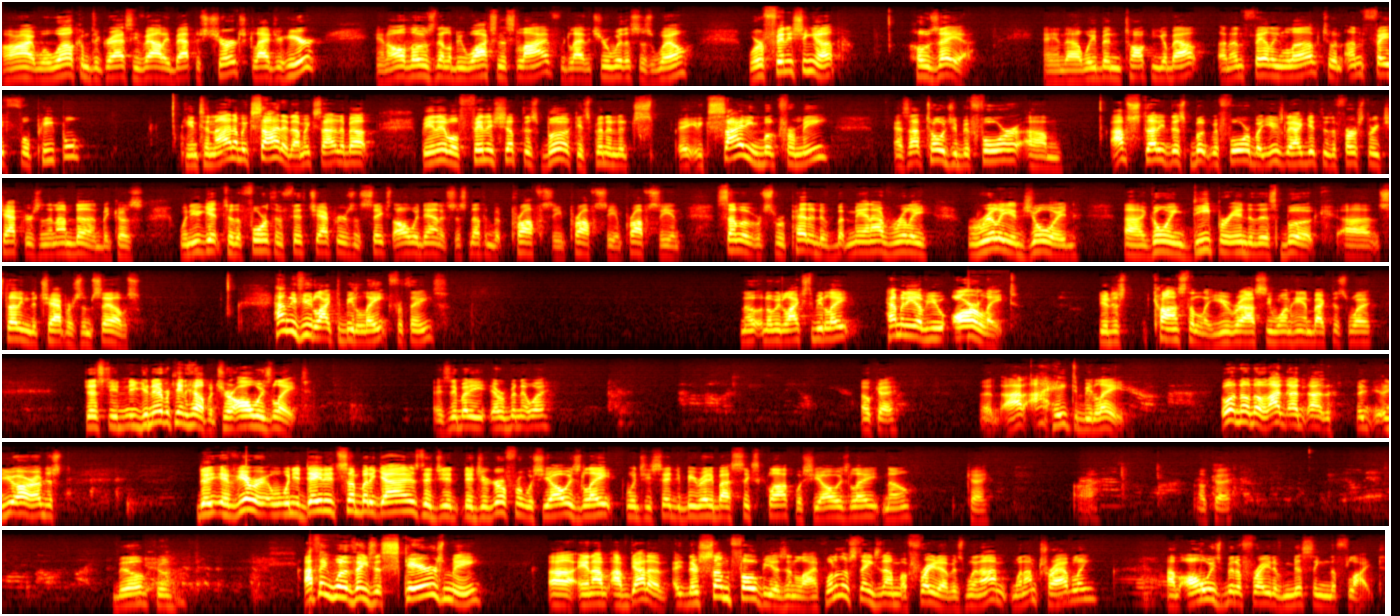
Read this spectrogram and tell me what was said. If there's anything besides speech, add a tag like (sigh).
All right, well, welcome to Grassy Valley Baptist Church. Glad you're here. And all those that'll be watching us live, we're glad that you're with us as well. We're finishing up Hosea. And uh, we've been talking about an unfailing love to an unfaithful people. And tonight I'm excited. I'm excited about being able to finish up this book. It's been an ex- exciting book for me. As I've told you before, um, I've studied this book before, but usually I get through the first three chapters and then I'm done because when you get to the fourth and fifth chapters and sixth, all the way down, it's just nothing but prophecy, prophecy, and prophecy. And some of it's repetitive, but man, I've really, really enjoyed uh, going deeper into this book, uh, studying the chapters themselves. How many of you like to be late for things? No, nobody likes to be late. How many of you are late? You're just constantly. You I see one hand back this way. Just you, you never can help it. You're always late. Has anybody ever been that way? Okay. I, I hate to be late. Well, no, no. I, I, I, you are. I'm just. Have you ever, when you dated somebody, guys, did you did your girlfriend was she always late when she said you'd be ready by six o'clock? Was she always late? No. Okay. All right. Okay. Bill? I think one of the things that scares me, uh, and I've, I've, got a, there's some phobias in life. One of those things that I'm afraid of is when I'm, when I'm traveling, I've always been afraid of missing the flight.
